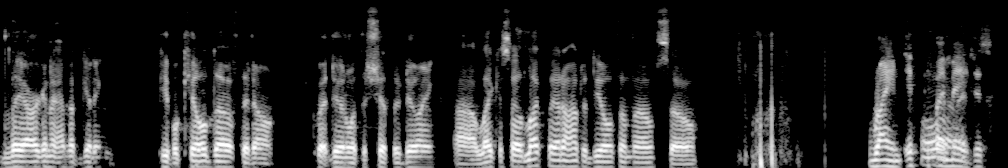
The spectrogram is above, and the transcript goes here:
they are going to end up getting people killed though if they don't quit doing what the shit they're doing. Uh, like I said, luckily I don't have to deal with them though, so Ryan, if, if I may, this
